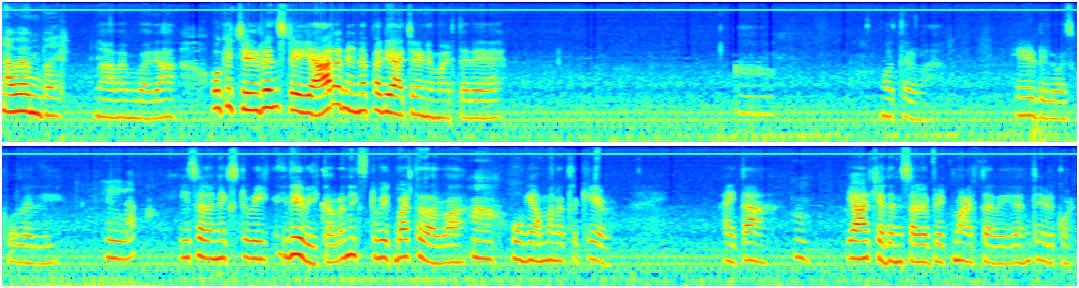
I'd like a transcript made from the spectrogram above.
ನವೆಂಬರ್ ನವೆಂಬರಾ ಓಕೆ ಚಿಲ್ಡ್ರನ್ಸ್ ಡೇ ಯಾರ ನೆನಪಲ್ಲಿ ಆಚರಣೆ ಮಾಡ್ತಾರೆ? ಗೊತ್ತಲ್ವಾ? ಹೇಳಿಲ್ವಾ ಸ್ಕೂಲಲ್ಲಿ ಇಲ್ಲ. ಈ ಸಲ ನೆಕ್ಸ್ಟ್ ವೀಕ್ ಇದೇ ವೀಕ್ ಅಲ್ಲ ನೆಕ್ಸ್ಟ್ ವೀಕ್ ಬರ್ತದಲ್ವಾ? ಹೋಗಿ ಅಮ್ಮನ ಹತ್ರ ಕೇಳು. ಆಯಿತಾ? ಯಾಕೆ ಅದನ್ನು ಸೆಲೆಬ್ರೇಟ್ ಮಾಡ್ತಾರೆ ಅಂತ ಹೇಳ್ಕೊಂಡು.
